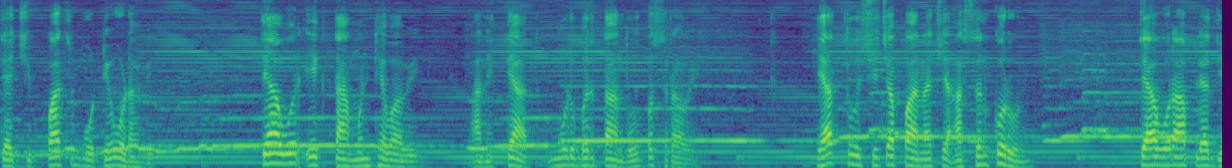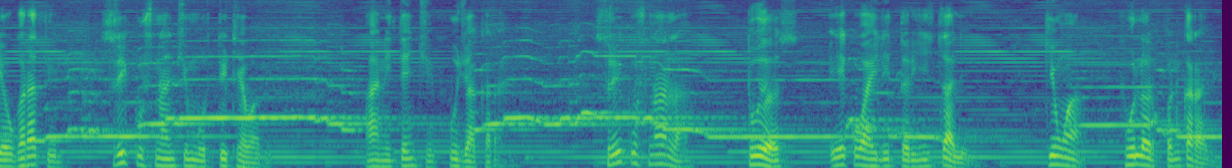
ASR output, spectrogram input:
त्याची पाच बोटे ओढावी त्यावर एक तामण ठेवावे आणि त्यात मूठभर तांदूळ पसरावे. या तुळशीच्या पानाचे आसन करून त्यावर आपल्या देवघरातील श्रीकृष्णांची मूर्ती ठेवावी आणि त्यांची पूजा करावी. श्रीकृष्णाला तुळस एक वाहिली तरीही चालेल किंवा फूल अर्पण करावे.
